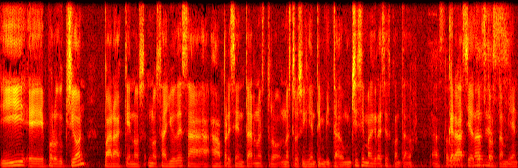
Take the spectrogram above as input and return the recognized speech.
y eh, producción para que nos, nos ayudes a, presentar nuestro, nuestro siguiente invitado. Muchísimas gracias, contador. gracias, doctor, también.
